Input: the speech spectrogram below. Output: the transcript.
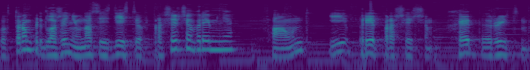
Во втором предложении у нас есть действие в прошедшем времени, found, и предпрошедшем, had written.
